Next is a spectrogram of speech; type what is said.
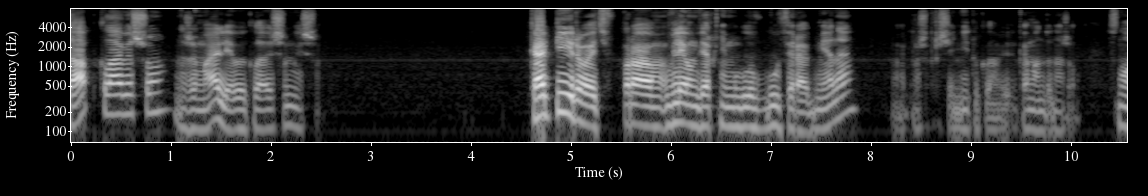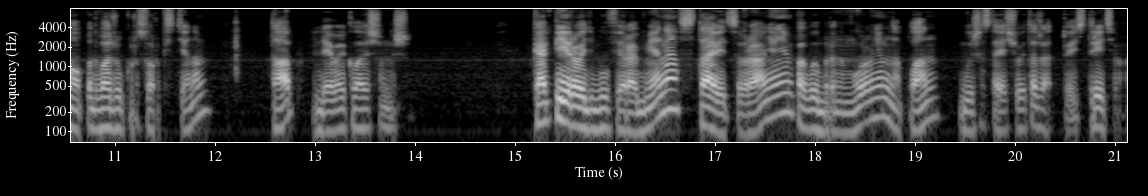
Tab клавишу, нажимаю левую клавишу мыши. Копировать в, правом, в левом верхнем углу в буфер обмена. Ой, прошу прощения, не ту команду нажал. Снова подвожу курсор к стенам. Tab, левая клавиша мыши. Копировать буфер обмена, вставить с выравниванием по выбранным уровням на план вышестоящего этажа, то есть третьего.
